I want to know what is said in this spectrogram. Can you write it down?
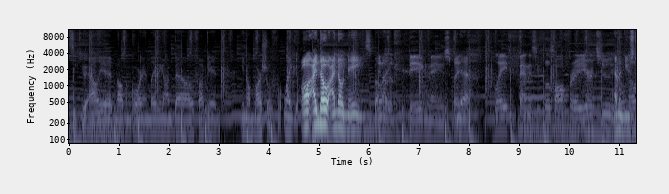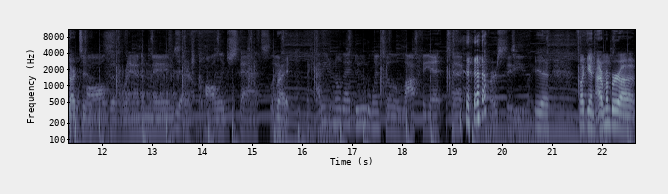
Ezekiel Elliott, Melvin Gordon, Le'Veon Bell, fucking you know Marshall. Like all I know, I know names, but you know like the big names, but yeah, play fantasy football for a year or two, And then you'll start to- all the random names. Yeah. There's college stats, like right. How do you know that dude went to Lafayette Tech University? Like, Yeah, fucking. I remember uh,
